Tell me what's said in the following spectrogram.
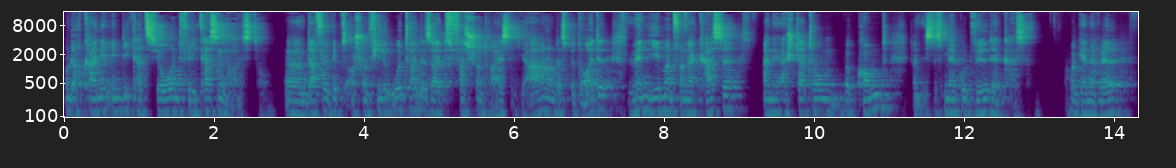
und auch keine Indikation für die Kassenleistung. Ähm, dafür gibt es auch schon viele Urteile seit fast schon 30 Jahren. Und das bedeutet, wenn jemand von der Kasse eine Erstattung bekommt, dann ist es mehr Gutwill der Kasse. Aber generell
